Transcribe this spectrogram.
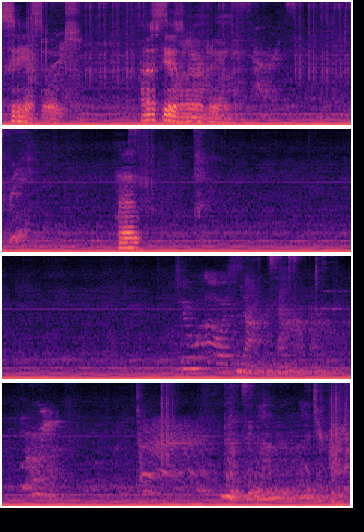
Serious, dude. I'm not serious what you're doing. Well, Two hours down. Sound. That's it, love. Let your guard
